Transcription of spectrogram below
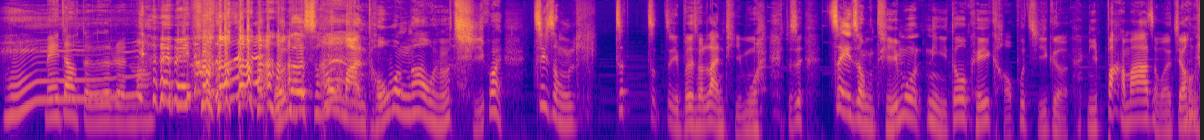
嘿，没道德的人吗？我那时候满头问号，我说奇怪，这种。这这这也不是说烂题目啊，就是这种题目你都可以考不及格，你爸妈怎么教你？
